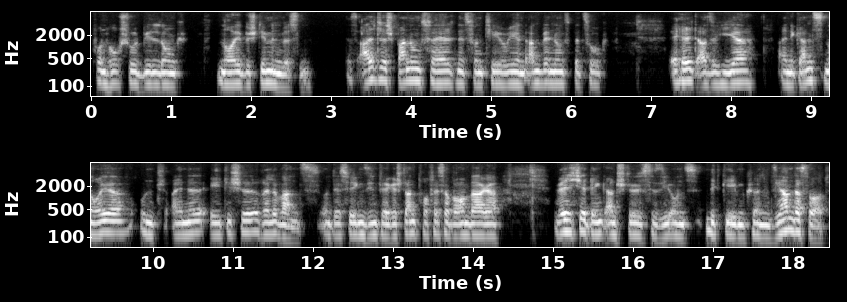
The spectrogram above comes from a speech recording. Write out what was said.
von Hochschulbildung neu bestimmen müssen. Das alte Spannungsverhältnis von Theorie und Anwendungsbezug erhält also hier eine ganz neue und eine ethische Relevanz. Und deswegen sind wir gespannt, Professor Baumberger, welche Denkanstöße Sie uns mitgeben können. Sie haben das Wort.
